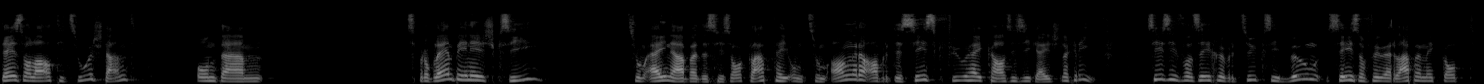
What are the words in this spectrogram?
desolate Zustand. Und ähm, das Problem bei ihnen war, zum einen eben, dass sie so gelebt haben und zum anderen aber, dass sie das Gefühl hatten, sie seien geistlich reif. Sie sind von sich überzeugt, weil sie so viel erleben mit Gott,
